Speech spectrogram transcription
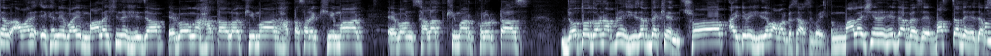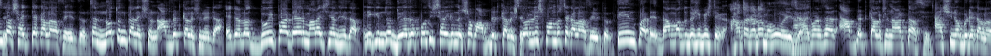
আমার এখানে ভাই মালয়েশিয়ান হেজাব এবং হাতাওয়ালা খিমার হাতাসারে খিমার এবং সালাদ খিমার, ফ্লোর টাচ যত ধরনের আপনি হিজাব দেখেন সব আইটেমের হিজাব আমার কাছে আছে ভাই। মালয়েশিয়ানের হিজাব আছে বাচ্চাদের হেজাব পঞ্চাশ ষাটটা কালার আছে এদের। আচ্ছা, নতুন কালেকশন আপডেট কালেকশন এটা। এটা হলো দুই পার্টের মালয়েশিয়ান হেজাব। এটি কিন্তু দুই হাজার পঁচিশ সালে কিন্তু সব আপডেট কালেকশন চল্লিশ পঞ্চাশটা কালার আছে এদের। তিন পার্টের দাম মাত্র দুশো বিশ টাকা। হাতা কাটা mahou হয়ে যায়। স্যার আপডেট কালেকশন আটটা আছে। আশি নব্বইটা কালার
